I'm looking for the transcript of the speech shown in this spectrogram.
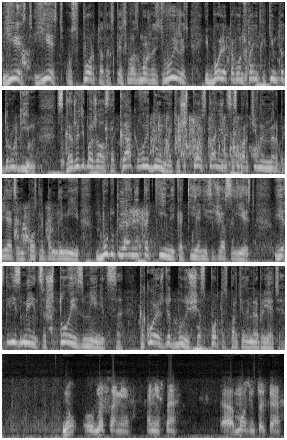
есть, есть у спорта, так сказать, возможность выжить, и более того, он станет каким-то другим. Скажите, пожалуйста, как вы думаете, что станет со спортивными мероприятиями после пандемии? Будут ли они такими, какие они сейчас есть? Если изменится, что изменится? Какое ждет будущее спорта и спортивных мероприятий? Ну, мы с вами, конечно, э, можем только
